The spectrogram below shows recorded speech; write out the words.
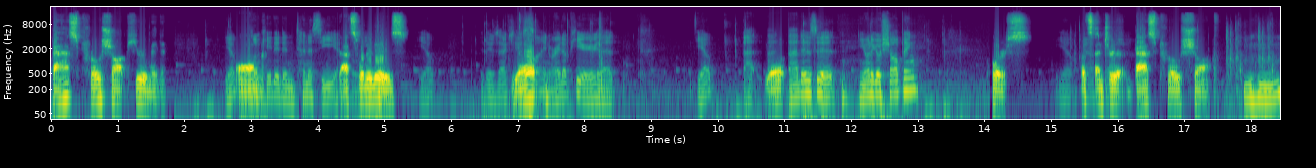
Bass Pro Shop Pyramid. Yep. Um, located in Tennessee. I That's what it is. Yep. There's actually Yep. a sign right up here that. Yep. That. That, Yep. that is it. You want to go shopping? Of course. Yep. Let's enter Bass Pro Shop. Mm-hmm.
